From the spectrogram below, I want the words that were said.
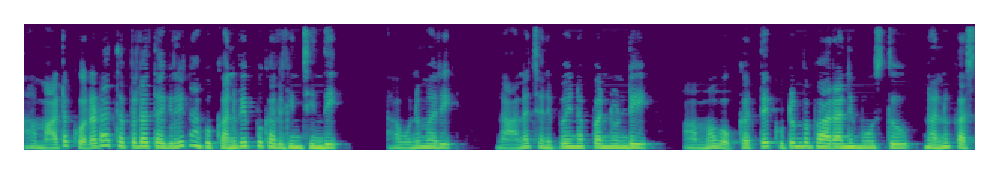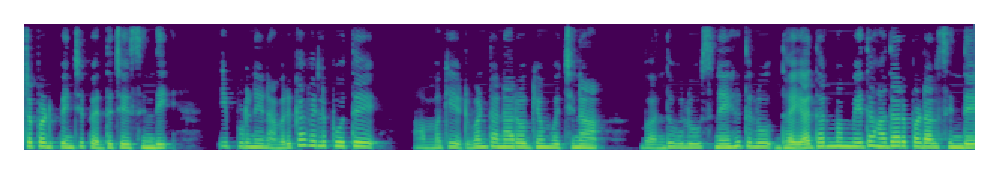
ఆ మాట కొరడా తప్పలా తగిలి నాకు కనువిప్పు కలిగించింది. అవును మరి నాన్న చనిపోయినప్పటి నుండి అమ్మ ఒక్కతే కుటుంబ భారాన్ని మోస్తూ నన్ను కష్టపడి పెంచి పెద్ద చేసింది. ఇప్పుడు నేను అమెరికా వెళ్ళిపోతే అమ్మకి ఎటువంటి అనారోగ్యం వచ్చినా బంధువులు స్నేహితులు దయాధర్మం మీద ఆధారపడాల్సిందే.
